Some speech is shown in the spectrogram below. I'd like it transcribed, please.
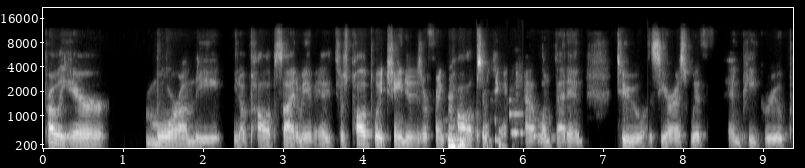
probably err more on the you know polyp side. I mean, if, there's polypoid changes or frank mm-hmm. polyps, I think we kind of lump that in to the CRS with NP group?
